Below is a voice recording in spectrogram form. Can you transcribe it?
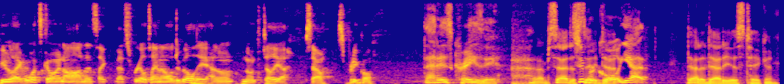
People are like, "What's going on?" It's like that's real time eligibility. I don't know what to tell you. So it's pretty cool. That is crazy. and I'm sad to Super say, cool. Dad- Yeah. Data Daddy is taken.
